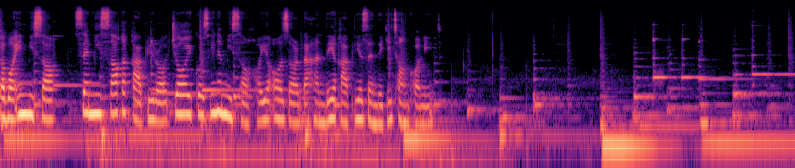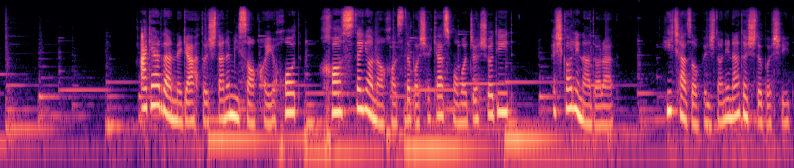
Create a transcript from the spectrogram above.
تا با این میثاق سه میثاق قبلی را جایگزین میثاقهای آزاردهنده قبلی زندگیتان کنید. اگر در نگه داشتن میثاقهای خود خواسته یا ناخواسته با شکست مواجه شدید اشکالی ندارد. هیچ عذاب وجدانی نداشته باشید.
